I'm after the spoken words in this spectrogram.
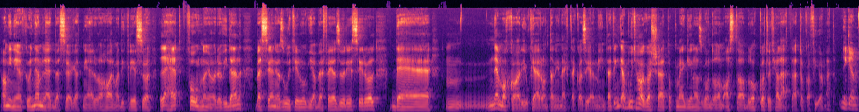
ami nélkül nem lehet beszélgetni erről a harmadik részről. Lehet, fogunk nagyon röviden beszélni az új trilógia befejező részéről, de mm, nem akarjuk elrontani nektek az élményt. Tehát inkább úgy hallgassátok meg, én azt gondolom, azt a blokkot, hogyha láttátok a filmet. Igen.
